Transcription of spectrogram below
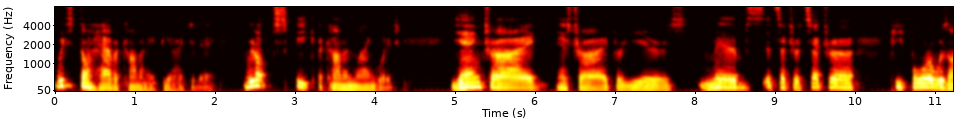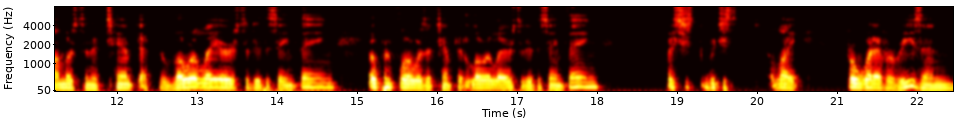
We just don't have a common API today. We don't speak a common language. Yang tried, has tried for years, MIBS, etc., etc. P4 was almost an attempt at the lower layers to do the same thing. OpenFlow was an attempt at lower layers to do the same thing. But it's just, we just, like, for whatever reason,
